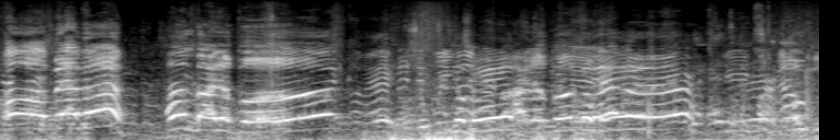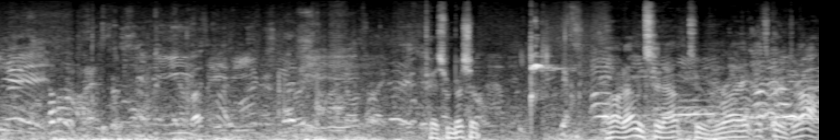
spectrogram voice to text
Oh, Bella! I'm by the book! By the book, Bella! Pitch from Bishop. Oh, that one's hit out to right. That's going to drop.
